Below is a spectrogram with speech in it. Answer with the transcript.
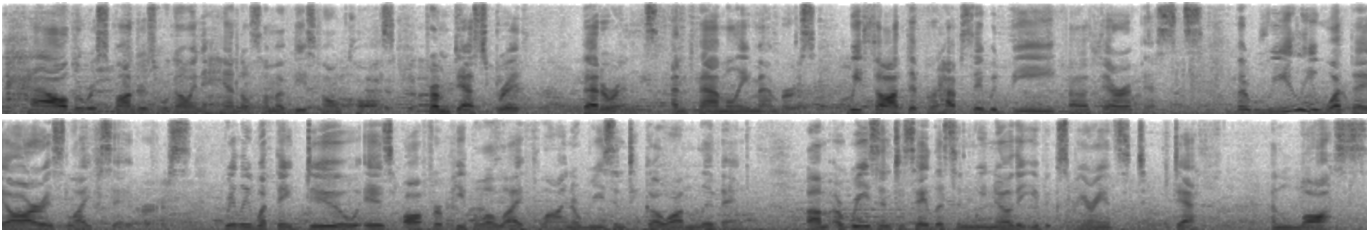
how the responders were going to handle some of these phone calls from desperate veterans and family members. We thought that perhaps they would be uh, therapists, but really what they are is lifesavers. Really, what they do is offer people a lifeline, a reason to go on living, um, a reason to say, listen, we know that you've experienced death and loss.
